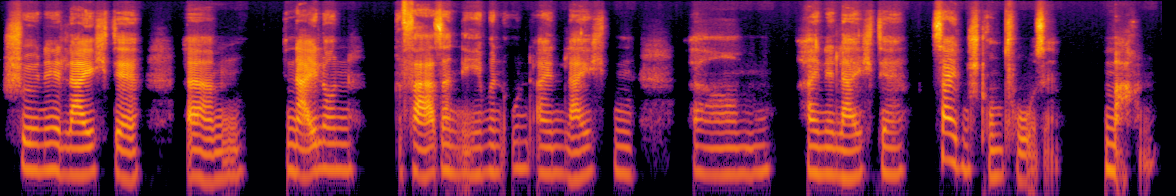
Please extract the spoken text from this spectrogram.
schöne, leichte ähm, Nylonfaser nehmen und einen leichten, ähm, eine leichte Seidenstrumpfhose machen.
